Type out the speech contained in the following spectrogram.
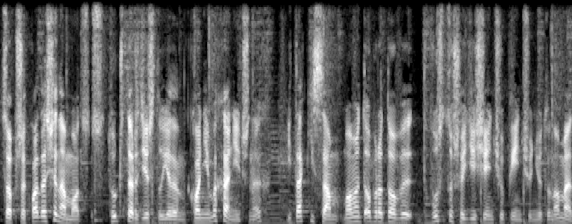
co przekłada się na moc 141 koni mechanicznych i taki sam moment obrotowy 265 Nm.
